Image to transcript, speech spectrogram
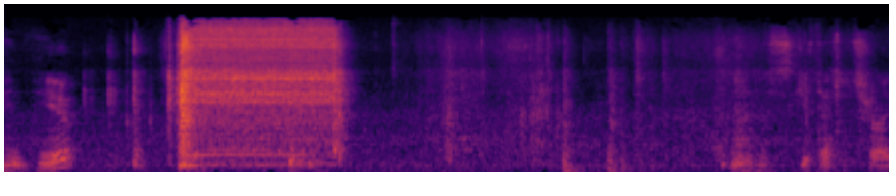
In here. Let's give that a try.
